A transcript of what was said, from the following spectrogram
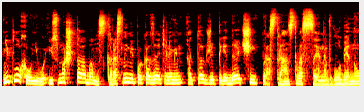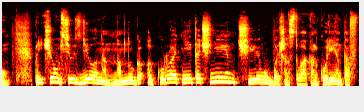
Неплохо у него и с масштабом, скоростными показателями, а также передачей пространства сцены в глубину. Причем все сделано намного аккуратнее и точнее, чем у большинства конкурентов.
